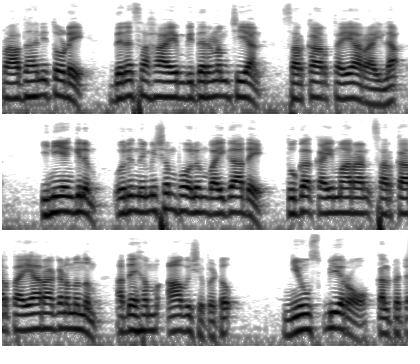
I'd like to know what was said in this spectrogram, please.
പ്രാധാന്യത്തോടെ ധനസഹായം വിതരണം ചെയ്യാൻ സർക്കാർ തയ്യാറായില്ല. ഇനിയെങ്കിലും ഒരു നിമിഷം പോലും വൈകാതെ തുക കൈമാറാൻ സർക്കാർ തയ്യാറാകണമെന്നും അദ്ദേഹം ആവശ്യപ്പെട്ടു. News bureau Kalpetta.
